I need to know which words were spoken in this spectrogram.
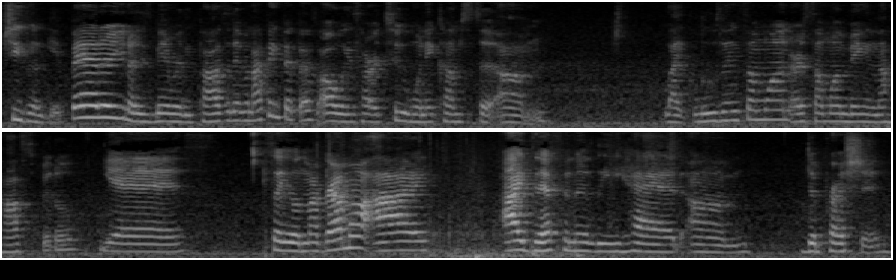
she's gonna get better. You know, just being really. And I think that that's always hard too when it comes to um, like losing someone or someone being in the hospital. Yes. So yeah, with my grandma, I I definitely had um depression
